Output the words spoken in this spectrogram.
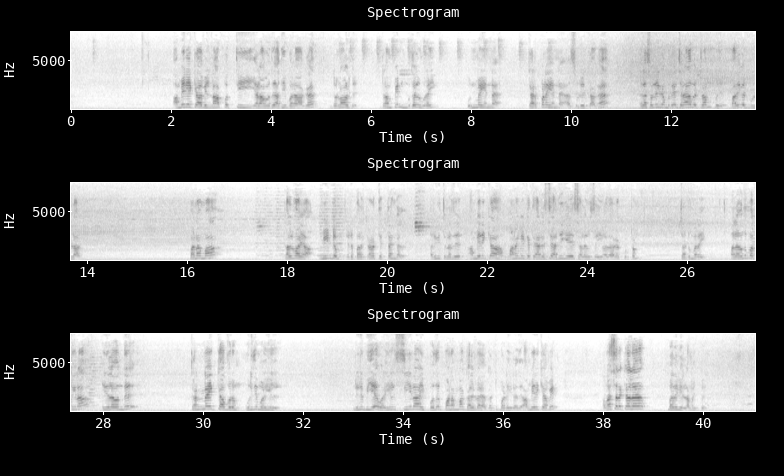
அமெரிக்காவில் நாற்பத்தி ஏழாவது அதிபராக டொனால்டு ட்ரம்பின் முதல் உரை உண்மை என்ன? கற்பனை என்ன? அது சொல்லியிருக்காங்க. இதில் சொல்லியிருக்காங்க பார்த்தீங்கன்னா ஜனாதிபதி ட்ரம்ப் பதவியேற்றுள்ளார் பணமா? கல்வாயா? மீண்டும் எடுப்பதற்கான திட்டங்கள். அறிவித்துள்ளது. அமெரிக்கா பணவீக்கத்தை அரசு அதிக செலவு செய்வதாக குற்றம் சட்டுமுறை. அதில் வந்து பார்த்திங்கன்னா இதில் வந்து கண்ணை கவரும் உறுதிமொழியில் நிரூபிய உரையில் சீனா இப்போது பணமாக கல்வ கட்டுப்படுகிறது. அமெரிக்காவின் அவசரகால பதிவில் அமைப்பு.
